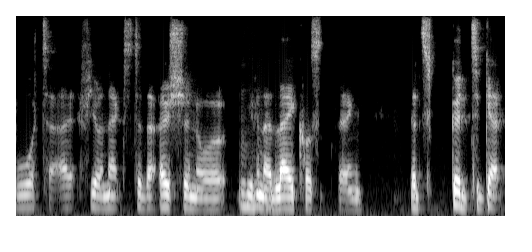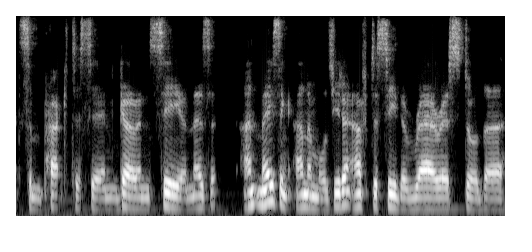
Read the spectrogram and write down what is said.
water, if you're next to the ocean or mm-hmm. even a lake or something, it's good to get some practice in, go and see. And there's amazing animals. You don't have to see the rarest or the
